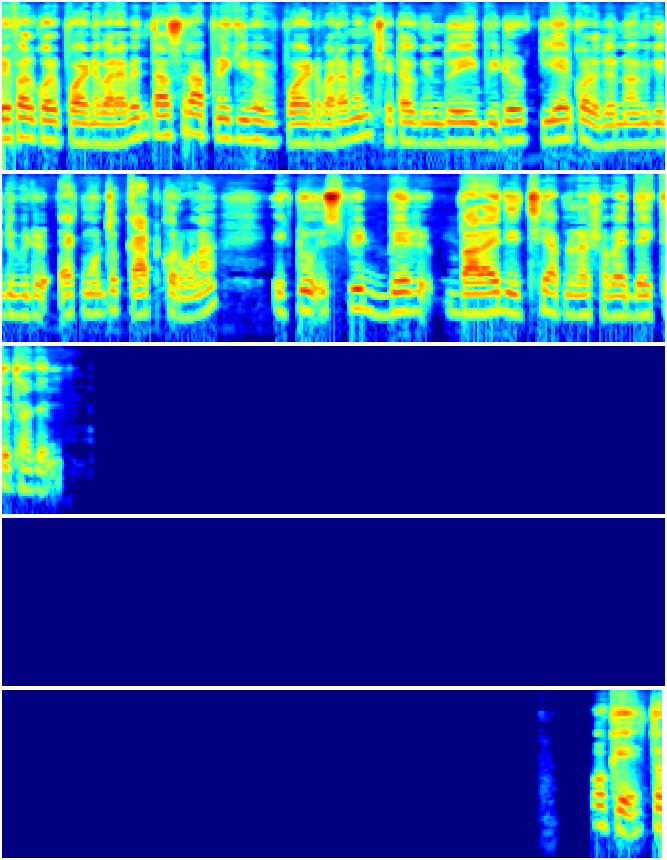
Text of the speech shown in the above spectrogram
রেফার করে পয়েন্ট বাড়াবেন। তাছাড়া আপনি কীভাবে পয়েন্ট বাড়াবেন সেটাও কিন্তু এই ভিডিও ক্লিয়ার করার জন্য আমি কিন্তু ভিডিও এক মুহূর্ত কাট করব না। একটু স্পিড বের বাড়াই দিচ্ছি, আপনারা সবাই দেখতে থাকেন। ওকে তো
